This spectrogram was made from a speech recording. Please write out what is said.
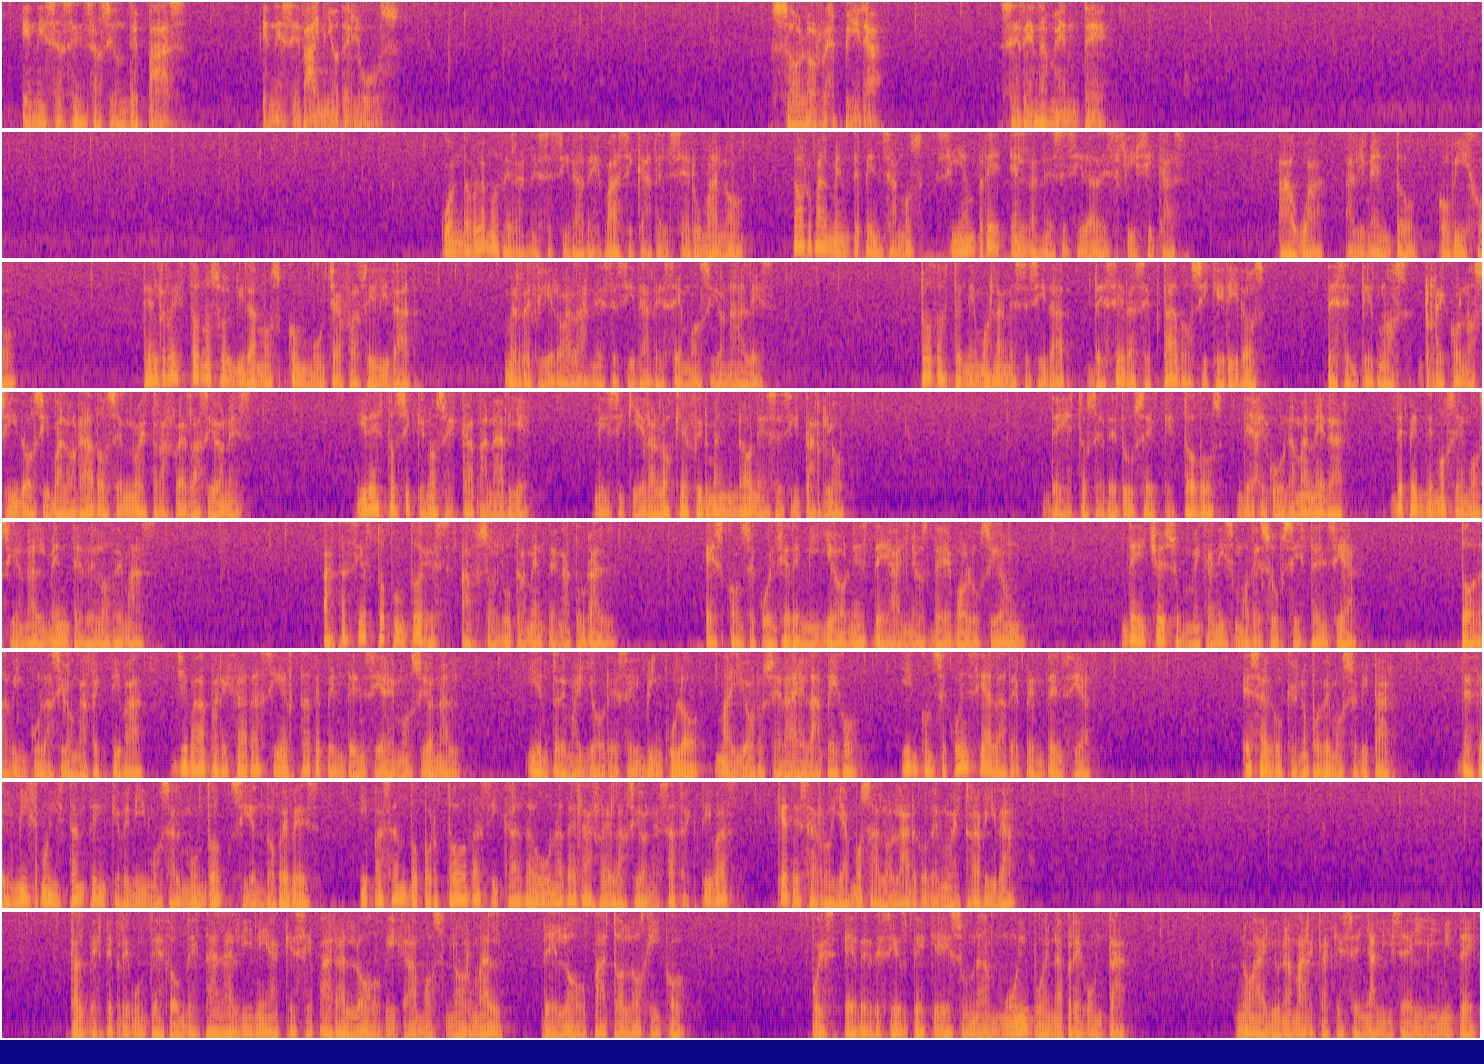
en esa sensación de paz, en ese baño de luz. Solo respira serenamente. Cuando hablamos de las necesidades básicas del ser humano, normalmente pensamos siempre en las necesidades físicas. Agua, alimento, cobijo. Del resto nos olvidamos con mucha facilidad. Me refiero a las necesidades emocionales. Todos tenemos la necesidad de ser aceptados y queridos, de sentirnos reconocidos y valorados en nuestras relaciones. Y de esto sí que no se escapa nadie, ni siquiera los que afirman no necesitarlo. De esto se deduce que todos, de alguna manera, dependemos emocionalmente de los demás. Hasta cierto punto es absolutamente natural. Es consecuencia de millones de años de evolución. De hecho, es un mecanismo de subsistencia. Toda vinculación afectiva lleva aparejada cierta dependencia emocional, y entre mayor es el vínculo, mayor será el apego, y en consecuencia la dependencia. Es algo que no podemos evitar, desde el mismo instante en que venimos al mundo siendo bebés y pasando por todas y cada una de las relaciones afectivas que desarrollamos a lo largo de nuestra vida. Tal vez te preguntes dónde está la línea que separa lo, digamos, normal de lo patológico. Pues he de decirte que es una muy buena pregunta. No hay una marca que señalice el límite,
